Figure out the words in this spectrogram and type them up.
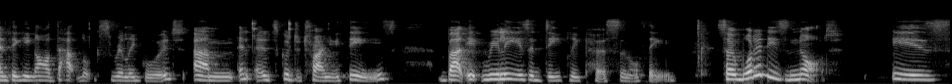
And thinking, oh, that looks really good. Um, and, it's good to try new things, but it really is a deeply personal thing. So, what it is not is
